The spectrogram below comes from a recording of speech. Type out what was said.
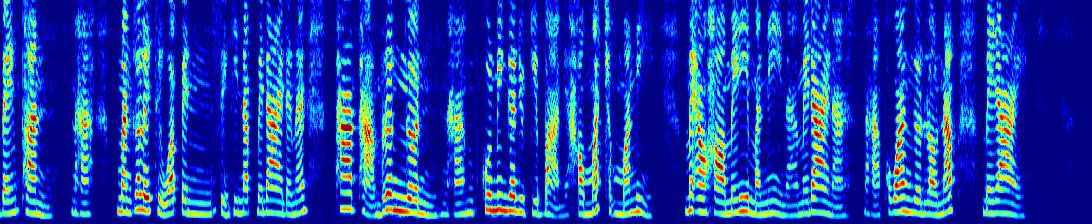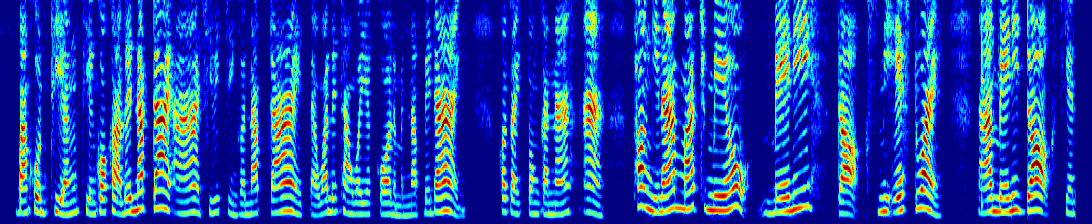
แบงค์พันนะคะ มันก็เลยถือว่าเป็นสิ่งที่นับไม่ได้ ดังนั้น ถ้าถามเรื่องเงินนะคะ คุณมีเงินอยู่กี่บาทเนี่ย how much money ไม่เอา how many money นะ ไม่ได้นะนะคะ เพราะว่าเงินเรานับไม่ได้ บางคนเถียง เถียงคอขาดเลยนับได้ อ่า ชีวิตจริงก็นับได้ แต่ว่าในทางไวยากรณ์มันนับไม่ได้ เข้าใจตรงกันนะ อ่าท่องอย่างนี้นะ much milk many dogs มี s ด้วย นะ many dogs เขียน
